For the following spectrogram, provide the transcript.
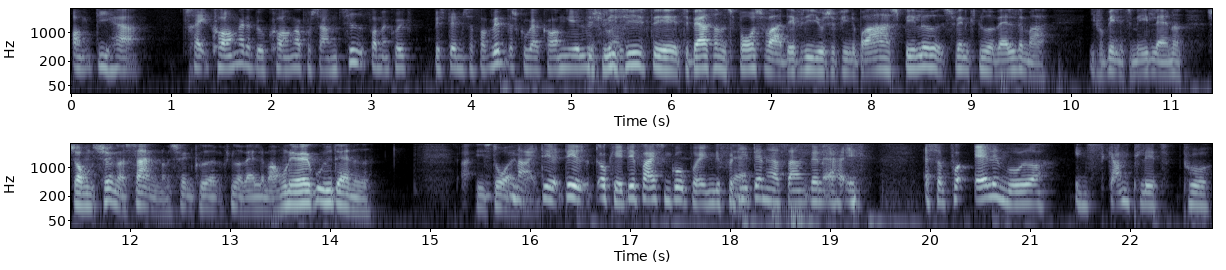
om de her tre konger, der blev konger på samme tid, for man kunne ikke bestemme sig for, hvem der skulle være konge i 11. det skal lige siges det, til Bertramsens forsvar, det er fordi Josefine Brahe har spillet Svend Knud og Valdemar i forbindelse med et eller andet, så hun synger sangen om Svend Knud og Valdemar. Hun er jo ikke uddannet i historien. Nej, det, det, okay, det er faktisk en god pointe, fordi. Ja. den her sang, den er en, altså på alle måder en skamplet på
